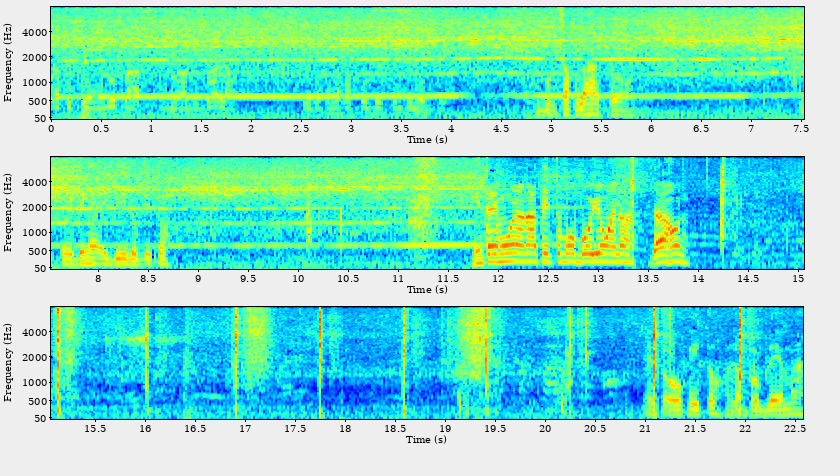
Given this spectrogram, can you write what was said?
Tapos yung lupa, bumababa lang. Pero kung nakakuldas ng bilog, Bumagsak lahat, to. Pwede nga ibilog ito. Hintay muna natin tumubo yung ano, dahon. Ito okay to, walang problema.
